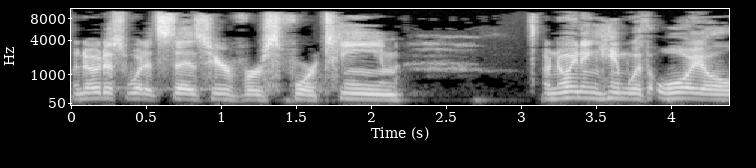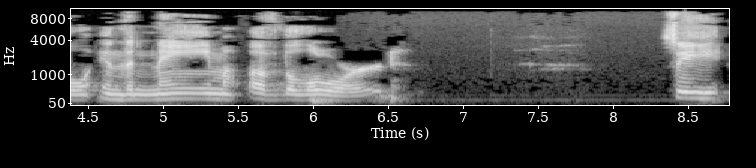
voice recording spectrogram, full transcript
Notice what it says here, verse 14, anointing him with oil in the name of the Lord. See,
